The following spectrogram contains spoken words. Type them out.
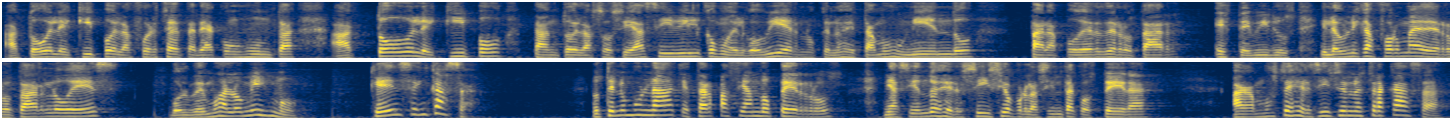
a todo el equipo de la Fuerza de Tarea Conjunta, a todo el equipo, tanto de la sociedad civil como del gobierno, que nos estamos uniendo para poder derrotar este virus. Y la única forma de derrotarlo es, volvemos a lo mismo, quédense en casa. No tenemos nada que estar paseando perros ni haciendo ejercicio por la cinta costera. Hagamos este ejercicio en nuestra casa.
